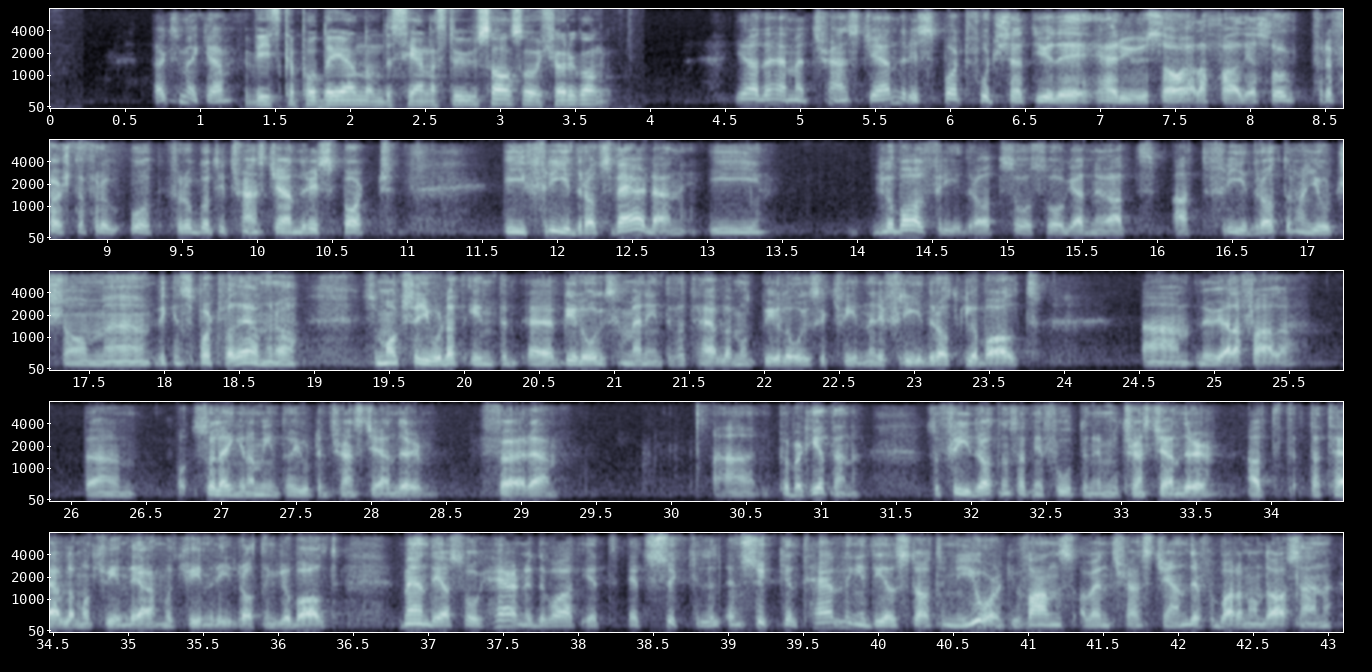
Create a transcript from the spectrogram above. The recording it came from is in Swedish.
Tack så mycket. Vi ska podda igen om det senaste i USA, så kör igång. Ja, det här med transgender i sport fortsätter ju det här i USA i alla fall. Jag såg för det första, för att, för att gå till transgender i sport, i friidrottsvärlden, i global friidrott, så såg jag nu att, att friidrotten har gjort som, eh, vilken sport var det nu då? Som också gjorde att inte, eh, biologiska män inte får tävla mot biologiska kvinnor i friidrott globalt. Um, nu i alla fall. Um, så länge de inte har gjort en transgender före uh, puberteten. Så friidrotten satte ner foten mot transgender, att, att tävla mot kvinnliga, mot kvinnor i idrotten globalt. Men det jag såg här nu, det var att ett, ett cykel, en cykeltävling i delstaten New York vanns av en transgender för bara någon dag sedan.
